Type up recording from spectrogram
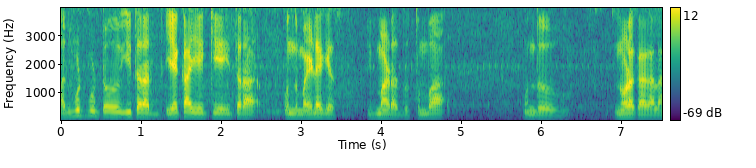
ಅದು ಬಿಟ್ಬಿಟ್ಟು ಈ ಥರ ಏಕಾಏಕಿ ಈ ಥರ ಒಂದು ಮಹಿಳೆಗೆ ಇದು ಮಾಡೋದು ತುಂಬ ಒಂದು ನೋಡೋಕ್ಕಾಗಲ್ಲ.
